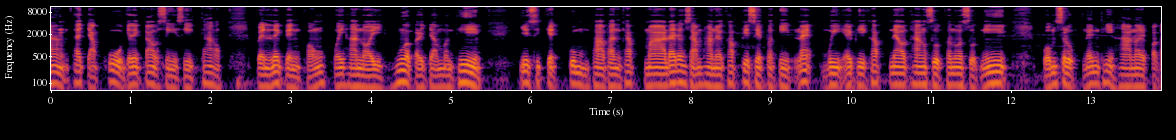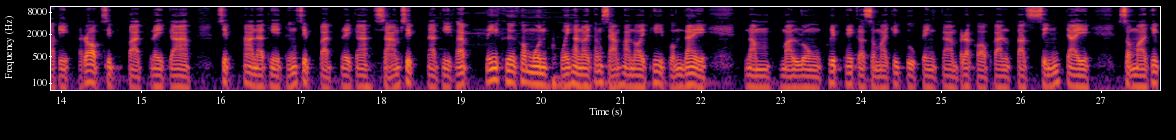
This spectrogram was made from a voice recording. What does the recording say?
ล่าง ถ้าจับคู่จะได้ 9 4 4 9 เป็นเลขเด่นของหวยฮานอยงวดประจำวันที่ 27 กุมภาพันธ์ครับ มาได้ทั้ง3ฮานอยครับ พิเศษปกติและ VIP ครับ แนวทางสูตรคำนวณสูตรนี้ ผมสรุปเน้นที่ฮานอยปกติรอบ 18นาฬิกา 15 นาทีถึง 18นาฬิกา 30 นาทีครับ นี่คือข้อมูลหวยฮานอยทั้ง 3 ฮานอยที่ผมได้ นำมาลงคลิปให้กับสมาชิกดูเป็นการประกอบการตัดสินใจ สมาชิก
